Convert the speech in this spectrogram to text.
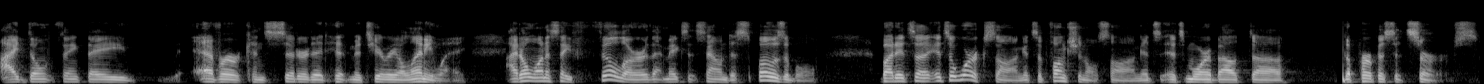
I don't think they ever considered it hit material anyway. I don't want to say filler that makes it sound disposable, but it's a it's a work song. It's a functional song. It's it's more about uh, the purpose it serves.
